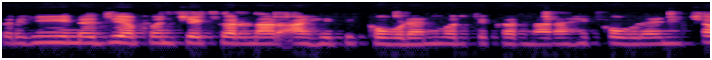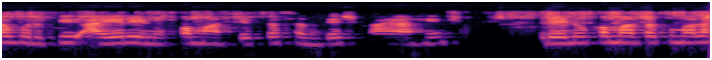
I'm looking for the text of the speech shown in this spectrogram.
तर ही एनर्जी आपण चेक करणार आहे ती कवड्यांवरती करणार आहे. कवड्यांच्या वरती आई रेणुका मातेचा संदेश काय आहे? रेणुका माता तुम्हाला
